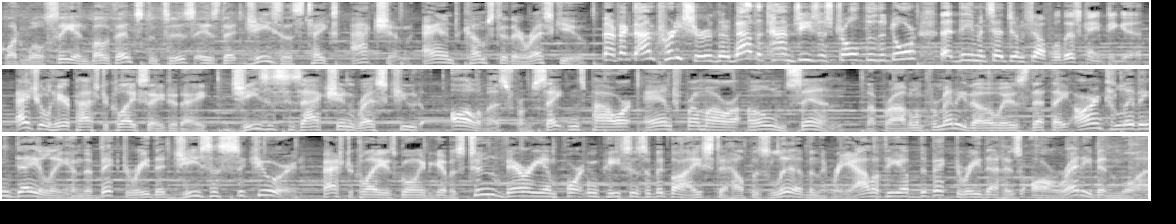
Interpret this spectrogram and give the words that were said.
What we'll see in both instances is that Jesus takes action and comes to their rescue. Matter of fact, I'm pretty sure that about the time Jesus strolled through the door, that demon said to himself, Well, this can't be good. As you'll hear Pastor Clay say today, Jesus' action rescued all of us from Satan's power and from our own sin. The problem for many, though, is that they aren't living daily in the victory that Jesus secured. Pastor Clay is going to give us two very important pieces of advice to help us live in the reality of the victory that has already been won.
